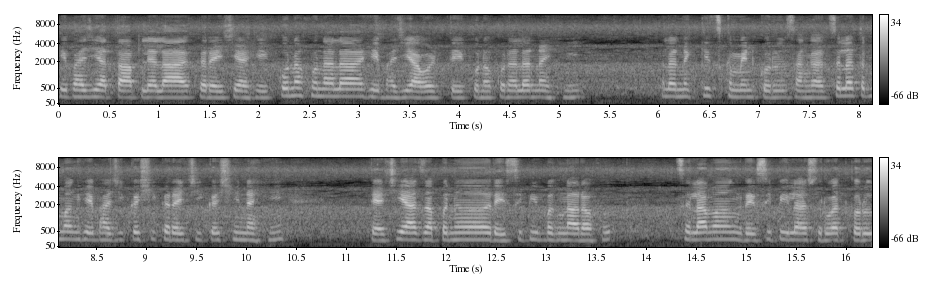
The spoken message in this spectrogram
ही भाजी आता आपल्याला करायची आहे. कोणाकोणाला हे भाजी आवडते कोणाकोणाला नाही. मला नक्कीच कमेंट करून सांगा. चला तर मग हे भाजी कशी करायची कशी नाही त्याची आज आपण रेसिपी बघणार आहोत. चला मग रेसिपीला सुरुवात करू.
